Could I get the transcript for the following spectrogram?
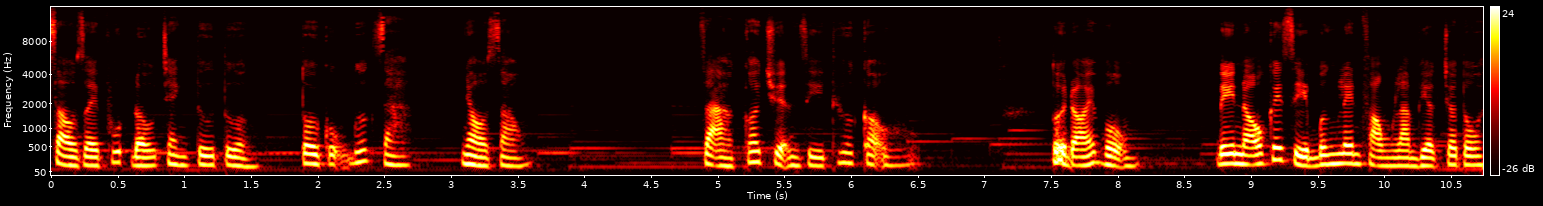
Sau giây phút đấu tranh tư tưởng, tôi cũng bước ra, nhỏ giọng. Dạ, có chuyện gì thưa cậu? Tôi đói bụng. Đi nấu cái gì bưng lên phòng làm việc cho tôi.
